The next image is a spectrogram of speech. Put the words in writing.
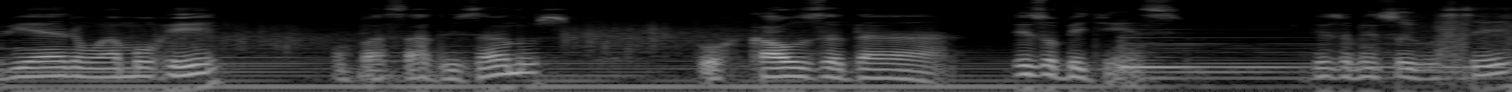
vieram a morrer com o passar dos anos por causa da desobediência. Deus abençoe você,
